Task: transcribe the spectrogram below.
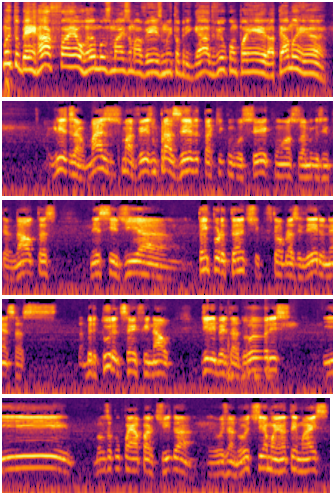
Muito bem, Rafael Ramos, mais uma vez, muito obrigado, viu, companheiro? Até amanhã. Grisa, mais uma vez, um prazer estar aqui com você, com nossos amigos internautas, nesse dia tão importante para o futebol brasileiro, nessa né? abertura de semifinal de Libertadores. E vamos acompanhar a partida eh, hoje à noite e amanhã tem mais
